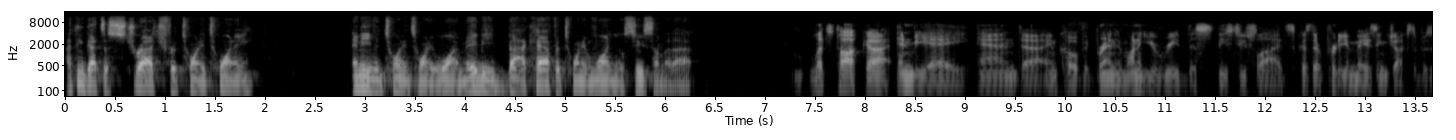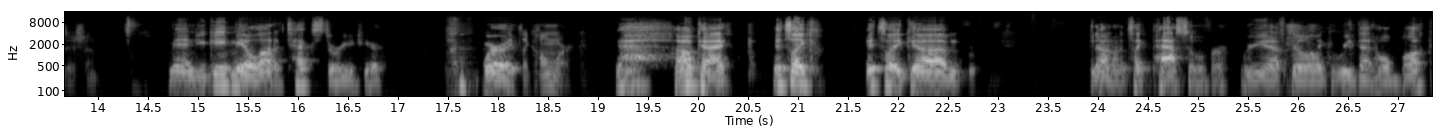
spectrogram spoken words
I think that's a stretch for 2020 and even 2021. Maybe back half of 21, you'll see some of that. Let's talk uh, NBA and uh, and COVID. Brandon, why don't you read this these two slides because they're pretty amazing juxtaposition. Man, you gave me a lot of text to read here. All right. It's like homework. okay. It's like it's like um, I don't know. It's like Passover where you have to like read that whole book.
